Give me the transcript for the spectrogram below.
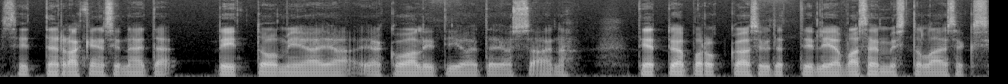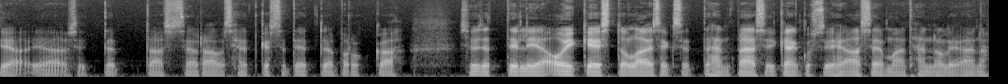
sitten rakensi näitä liittoumia ja, ja koalitioita, joissa aina tiettyä porukkaa syytettiin liian vasemmistolaiseksi ja, ja sitten taas seuraavassa hetkessä tiettyä porukkaa syytettiin liian oikeistolaiseksi, että hän pääsi ikään kuin siihen asemaan, että hän oli aina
